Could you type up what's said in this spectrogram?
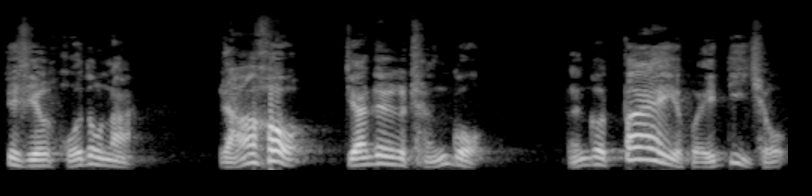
这些活动呢，然后将这个成果能够带回地球，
